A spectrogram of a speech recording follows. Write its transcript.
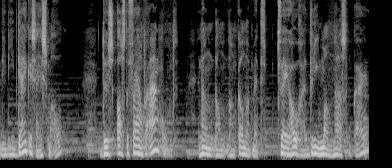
die, die dijken zijn smal, Dus als de vijand er aankomt, dan, dan, dan kan dat met twee hooguit drie man naast elkaar.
